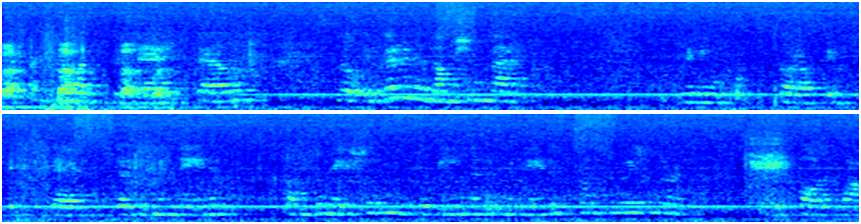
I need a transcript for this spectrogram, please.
last, last question. So is there an assumption that when you sort of, if it's there, does it maintain its conformation, the protein, does it maintain its conformation or does it fall apart?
